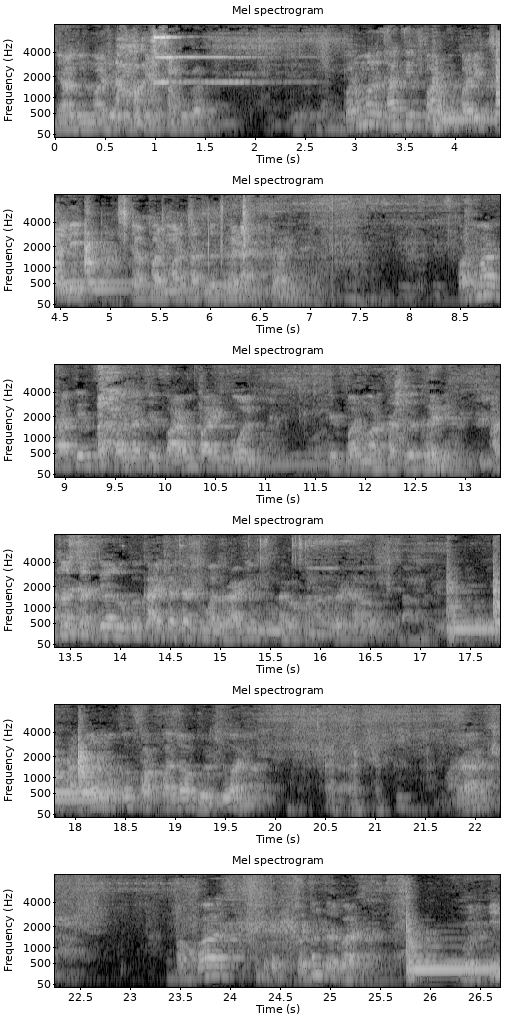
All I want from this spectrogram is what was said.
मी अजून माझ्या पद्धतीने सांगू का? परमार्थातील पारंपरिक चाली त्या परमार्थातलं धन आहे. परमार्थातील समाजाचे पारंपरिक बोल हे परमार्थातलं धैर्य. आता सध्या लोक काय करतात तुम्हाला राग येऊन देऊ नका कोणाला बरं का? आता लोक पप्पाजावर भेटतो आहे महाराज पप्पा स्वतंत्र बाज बोलकी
